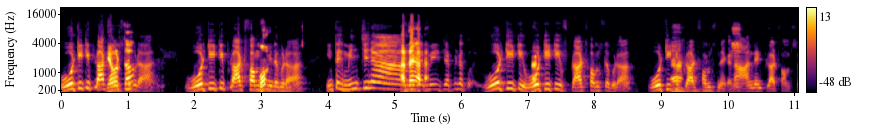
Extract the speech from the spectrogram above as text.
ఓటీటీ ప్లాట్ఫామ్స్? కూడా ఓటీటీ ప్లాట్ఫామ్స్ మీద కూడా ఇంతకు మించిన? మీరు చెప్పిన ఓటీటీ ఓటీటీ ప్లాట్ఫామ్స్లో కూడా ఓటీటీ. ప్లాట్ఫామ్స్ ఉన్నాయి కదా ఆన్లైన్ ప్లాట్ఫామ్స్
